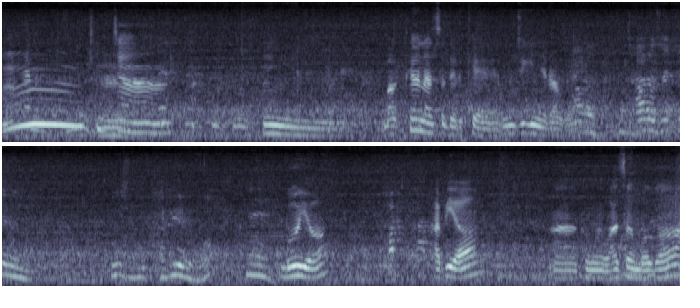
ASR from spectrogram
음, 진짜. 음, 막 태어났어도 이렇게 움직이니라고. 사라, 새끼는 거기서 뭐 밥이에요? 네. 뭐요? 밥이요? 아, 그러면 와서 먹어.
